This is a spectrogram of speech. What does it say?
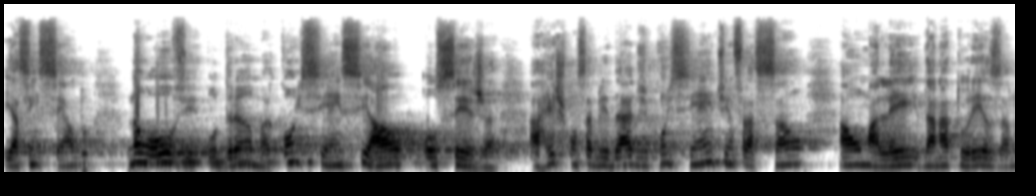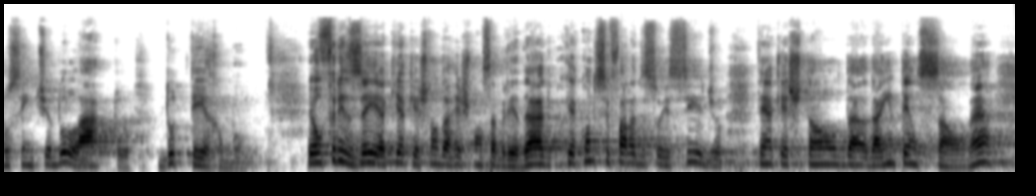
E assim sendo, não houve o drama consciencial, ou seja, a responsabilidade de consciente infração a uma lei da natureza, no sentido lato do termo. Eu frisei aqui a questão da responsabilidade, porque quando se fala de suicídio, tem a questão da, da intenção, né?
